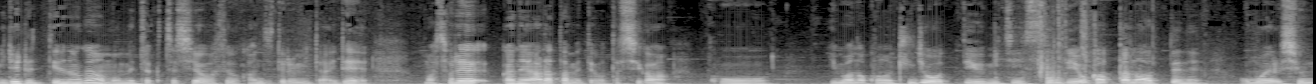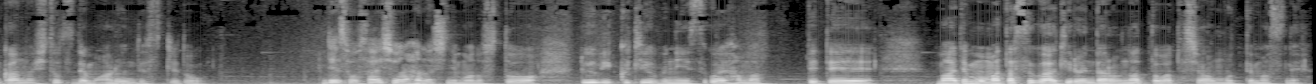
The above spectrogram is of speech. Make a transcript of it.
見れるっていうのがもうめちゃくちゃ幸せを感じてるみたいで、まあ、それがね改めて私がこう今のこの起業っていう道に進んでよかったなってね思える瞬間の一つでもあるんですけど。でそう最初の話に戻すとルービックキューブにすごいハマっててまあでもまたすぐ飽きるんだろうなと私は思ってますね。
